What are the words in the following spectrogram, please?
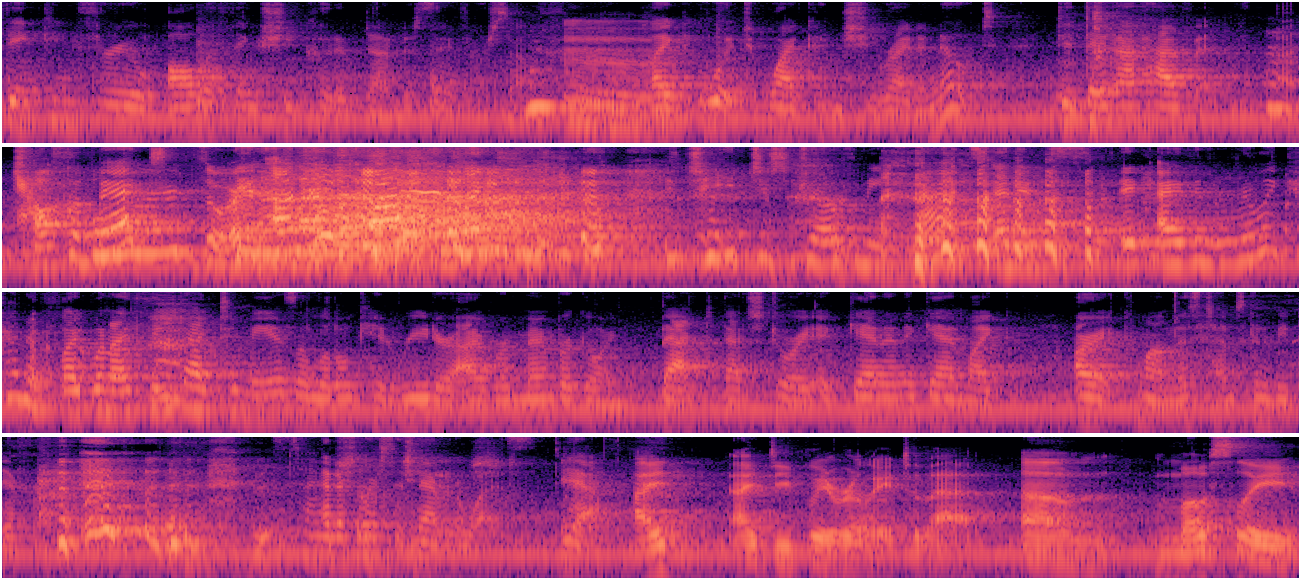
thinking through all the things she could have done to save herself. Mm. Like, which, why couldn't she write a note? Did they not have an alphabet? Or- in underwater? Like, it, it just drove me nuts. And it's, it, I really kind of, like, when I think back to me as a little kid reader, I remember going back to that story again and again, like, all right, come on, this time's going to be different. This time And of she'll course, it never was. Yeah. I, I deeply relate to that. Um, mostly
